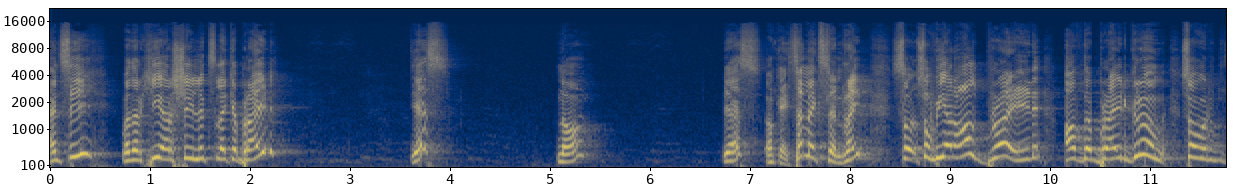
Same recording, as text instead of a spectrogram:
and see whether he or she looks like a bride? Yes? No? Yes? Okay, some extent, right? So, so we are all bride of the bridegroom. So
